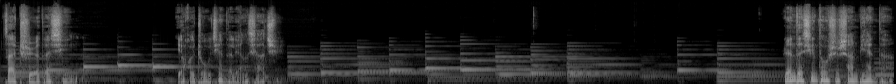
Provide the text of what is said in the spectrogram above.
再炽热的心也会逐渐的凉下去。人的心都是善变的，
